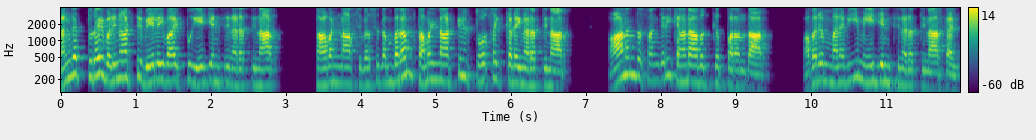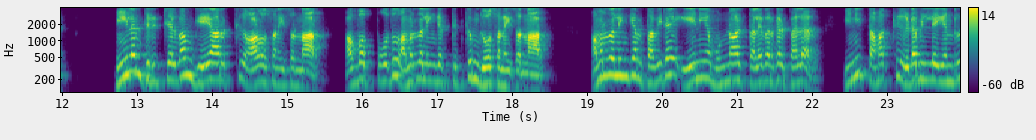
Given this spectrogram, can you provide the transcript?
தங்கத்துறை வெளிநாட்டு வேலைவாய்ப்பு ஏஜென்சி நடத்தினார். தாவண்ணா சிவசிதம்பரம் தமிழ்நாட்டில் தோசைக்கடை நடத்தினார். ஆனந்த சங்கரி கனடாவுக்கு பறந்தார். அவரும் மனைவியும் ஏஜென்சி நடத்தினார்கள். நீலன் திருச்செல்வம் ஜேஆருக்கு ஆலோசனை சொன்னார். அவ்வப்போது அமிர்தலிங்கத்திற்கும் யோசனை சொன்னார். அமிர்தலிங்கம் தவிர ஏனைய முன்னாள் தலைவர்கள் பலர் இனி தமக்கு இடமில்லை என்று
